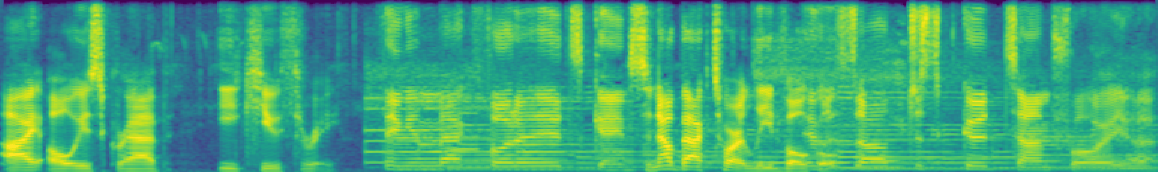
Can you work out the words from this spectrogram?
I always grab EQ3. Back for the hits game. So now back to our lead It vocal. was all just a good time for ya.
